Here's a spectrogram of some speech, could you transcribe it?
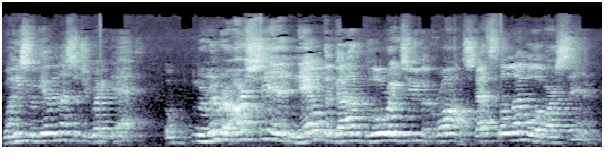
well, He's forgiven us such a great debt. Remember, our sin nailed the God of glory to the cross. That's the level of our sin.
